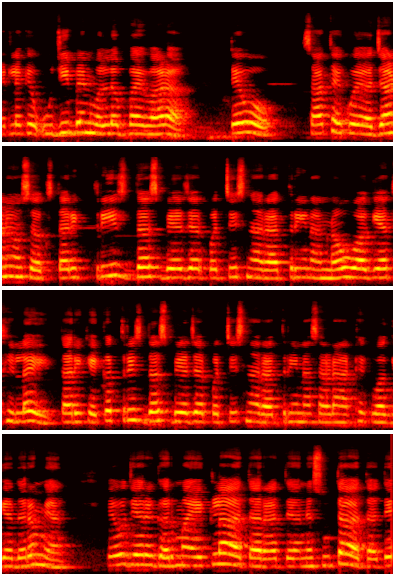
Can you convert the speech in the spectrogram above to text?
એટલે કે ઉજીબેન વલ્લભભાઈવાળા, તેઓ સાથે કોઈ અજાણ્યો શખ્સ તારીખ ત્રીસ દસ બે હજાર પચીસના રાત્રિના નવ વાગ્યાથી લઈ તારીખ એકત્રીસ દસ બે હજાર પચીસના રાત્રિના સાડા આઠેક વાગ્યા દરમિયાન, તેઓ જ્યારે ઘરમાં એકલા હતા રાતે અને સૂતા હતા તે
